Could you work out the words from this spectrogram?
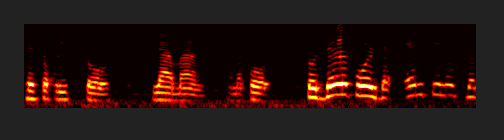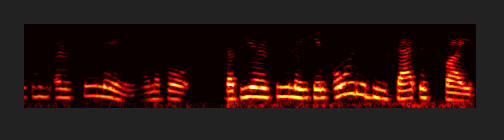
Heso Kristo lamang. Ano po? So therefore the emptiness that we are feeling, ano po, that we are feeling can only be satisfied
